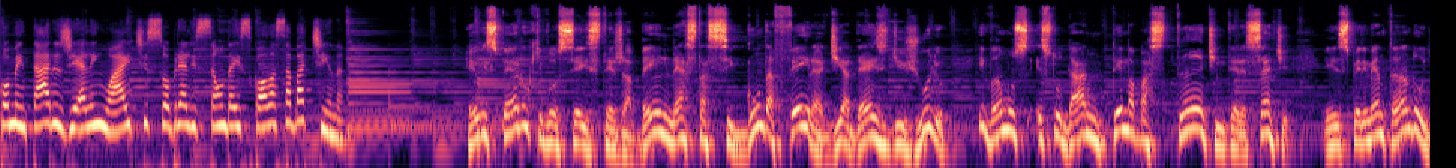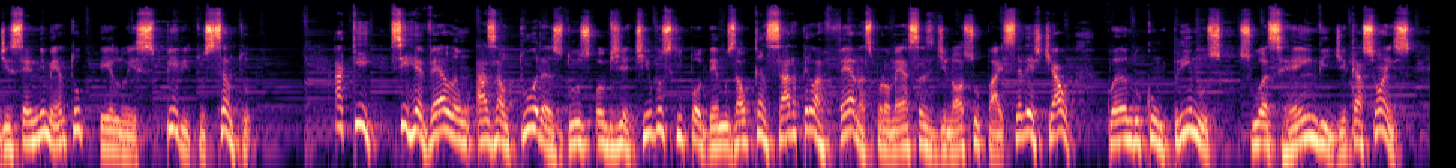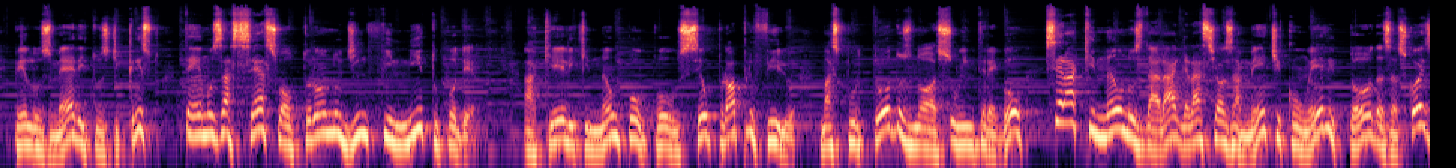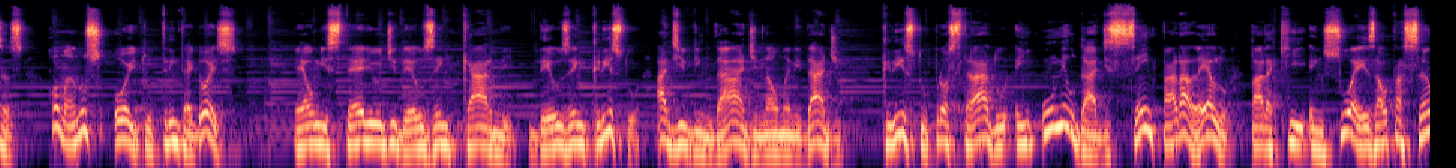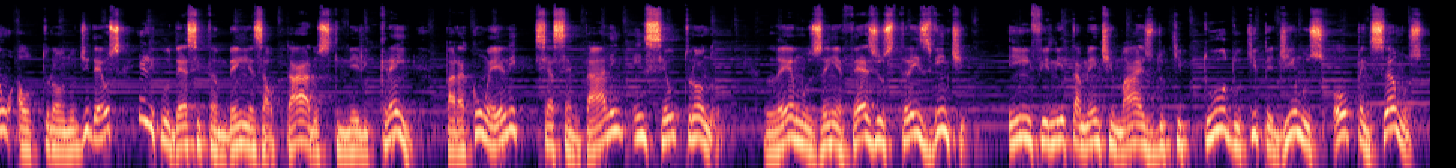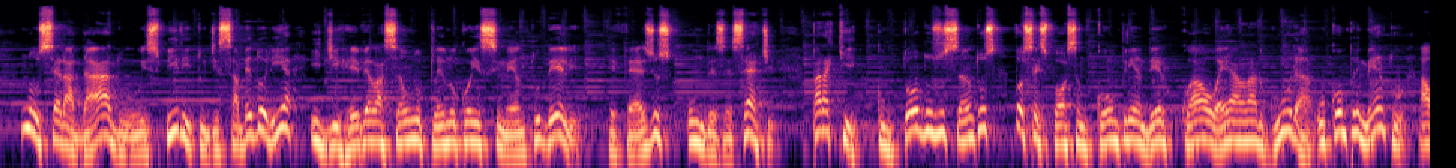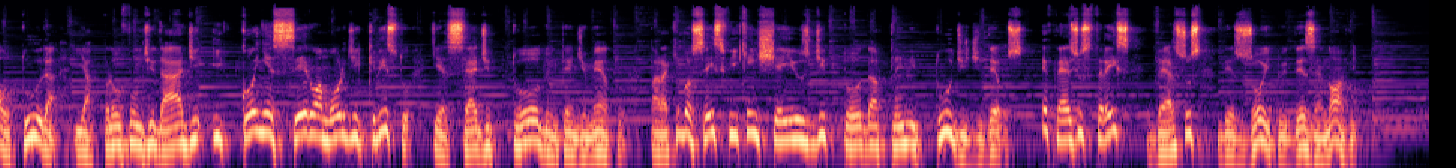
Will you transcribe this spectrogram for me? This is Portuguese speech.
Comentários de Ellen White sobre a lição da escola sabatina. Eu espero que você esteja bem nesta segunda-feira, dia 10 de julho, e vamos estudar um tema bastante interessante, experimentando o discernimento pelo Espírito Santo. Aqui se revelam as alturas dos objetivos que podemos alcançar pela fé nas promessas de nosso Pai Celestial quando cumprimos suas reivindicações. Pelos méritos de Cristo, temos acesso ao trono de infinito poder. Aquele que não poupou o seu próprio filho, mas por todos nós o entregou, será que não nos dará graciosamente com ele todas as coisas? Romanos 8:32 é o mistério de Deus em carne, Deus em Cristo, a divindade na humanidade. Cristo prostrado em humildade sem paralelo, para que, em sua exaltação ao trono de Deus, ele pudesse também exaltar os que nele creem, para com ele se assentarem em seu trono. Lemos em Efésios 3:20: infinitamente mais do que tudo o que pedimos ou pensamos, nos será dado o espírito de sabedoria e de revelação no pleno conhecimento dele. Efésios 1:17 para que, com todos os santos, vocês possam compreender qual é a largura, o comprimento, a altura e a profundidade e conhecer o amor de Cristo, que excede todo entendimento, para que vocês fiquem cheios de toda a plenitude de Deus. Efésios 3, versos 18 e 19.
